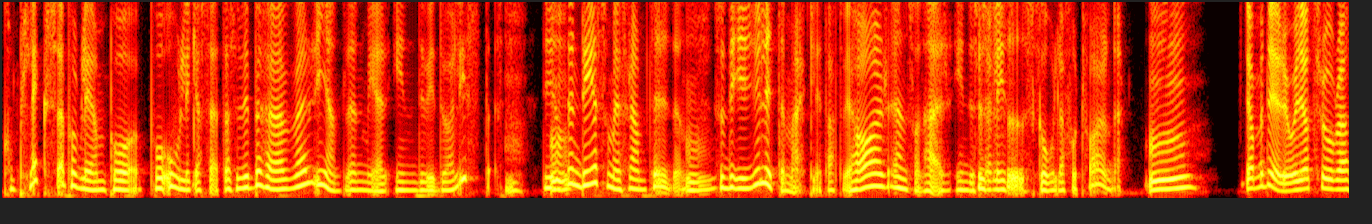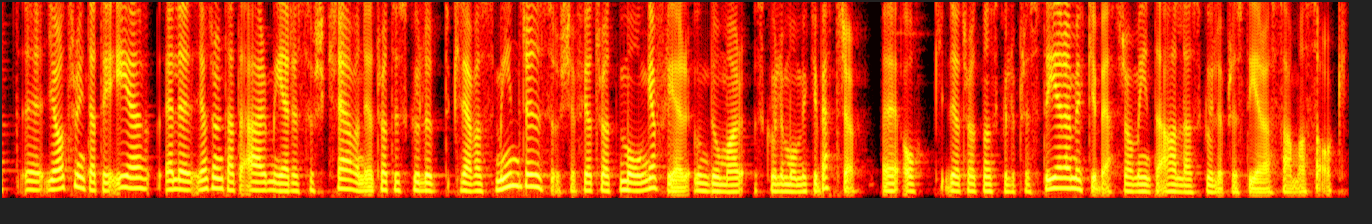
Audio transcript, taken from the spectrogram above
komplexa problem på, på olika sätt. Alltså vi behöver egentligen mer individualister. Mm. Det är egentligen mm. det som är framtiden. Mm. Så det är ju lite märkligt att vi har en sån här industrialistskola fortfarande. Mm. Ja men det är det och jag tror att, eh, jag tror inte att det är, eller jag tror inte att det är mer resurskrävande. Jag tror att det skulle krävas mindre resurser för jag tror att många fler ungdomar skulle må mycket bättre. Eh, och jag tror att man skulle prestera mycket bättre om inte alla skulle prestera samma sak.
